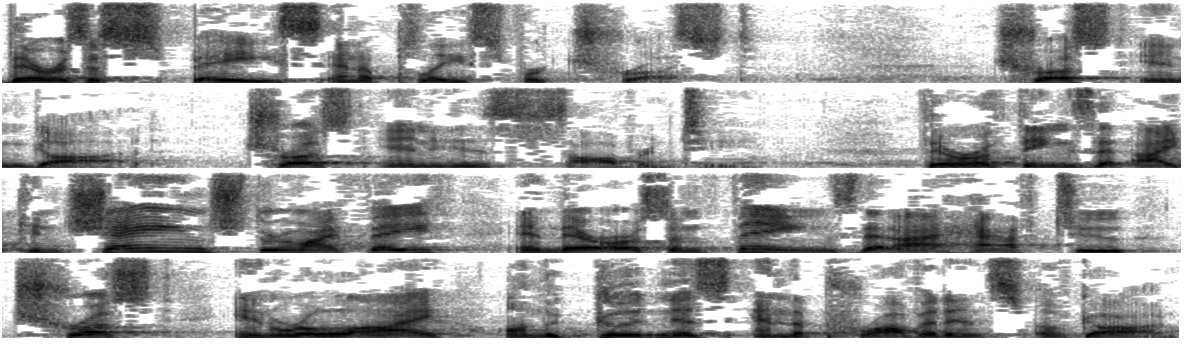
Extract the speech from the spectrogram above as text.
There is a space and a place for trust. Trust in God. Trust in His sovereignty. There are things that I can change through my faith, and there are some things that I have to trust and rely on the goodness and the providence of God.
